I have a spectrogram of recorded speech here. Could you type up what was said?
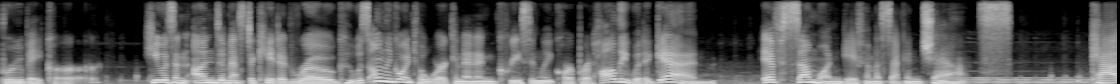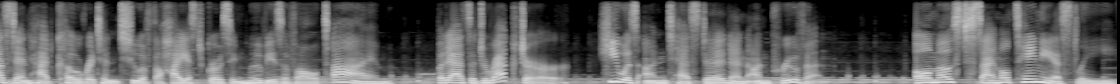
Brubaker, he was an undomesticated rogue who was only going to work in an increasingly corporate Hollywood again if someone gave him a second chance. Kasdan had co written two of the highest grossing movies of all time, but as a director, he was untested and unproven. Almost simultaneously,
